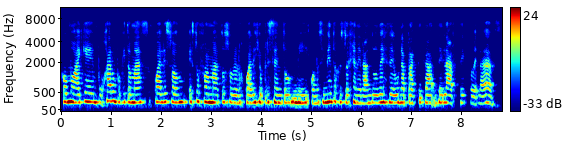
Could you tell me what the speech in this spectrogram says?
cómo hay que empujar un poquito más cuáles son estos formatos sobre los cuales yo presento mis conocimientos que estoy generando desde una práctica del arte o de la danza.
